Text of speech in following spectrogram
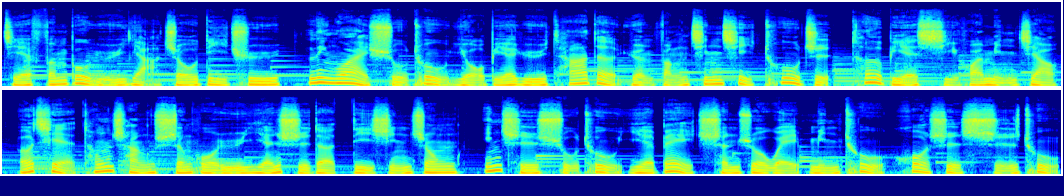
皆分布于亚洲地区。另外，鼠兔有别于它的远房亲戚兔子，特别喜欢鸣叫，而且通常生活于岩石的地形中，因此鼠兔也被称作为鸣兔或是石兔。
